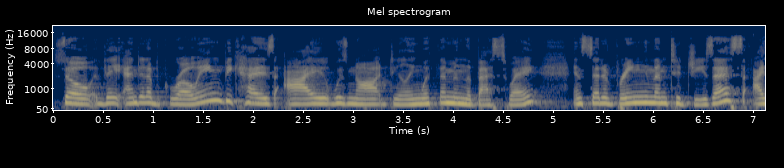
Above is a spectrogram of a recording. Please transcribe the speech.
So they ended up growing because I was not dealing with them in the best way. Instead of bringing them to Jesus, I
